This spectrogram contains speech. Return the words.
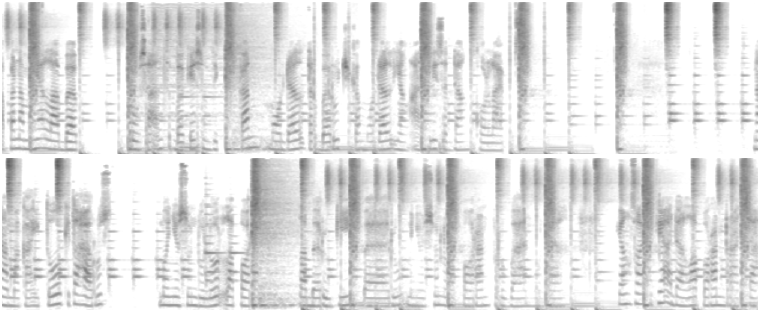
apa namanya laba perusahaan sebagai suntikan modal terbaru jika modal yang asli sedang kolaps. Nah, maka itu kita harus menyusun dulu laporan laba rugi baru menyusun laporan perubahan modal. Yang selanjutnya adalah laporan neraca.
